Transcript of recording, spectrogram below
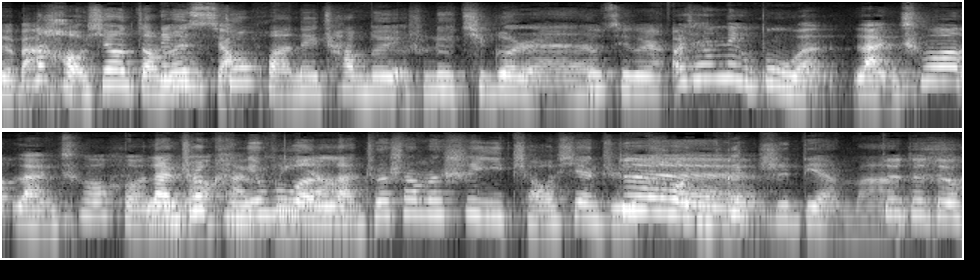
对吧？那好像咱们中环那差不多也是六七个人六人。七个人，而且它那个不稳，缆车缆车和缆车肯定不稳，缆车上面是一条线，只是靠一个支点嘛。对对对，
